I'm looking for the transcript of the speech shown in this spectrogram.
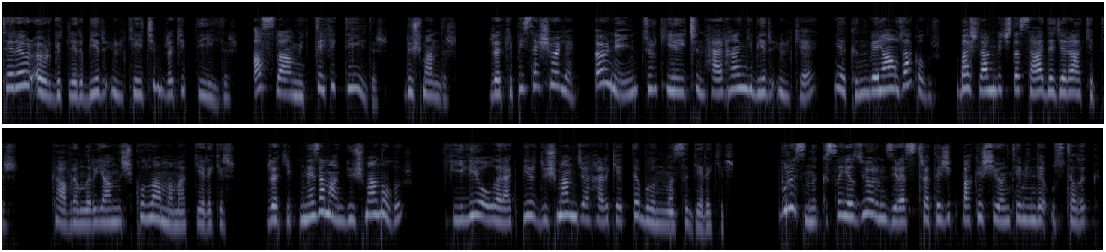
Terör örgütleri bir ülke için rakip değildir. Asla müttefik değildir, düşmandır. Rakip ise şöyle, örneğin Türkiye için herhangi bir ülke, yakın veya uzak olur. Başlangıçta sadece rakiptir. Kavramları yanlış kullanmamak gerekir. Rakip ne zaman düşman olur? Fiili olarak bir düşmanca harekette bulunması gerekir. Burasını kısa yazıyorum zira stratejik bakış yönteminde ustalık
